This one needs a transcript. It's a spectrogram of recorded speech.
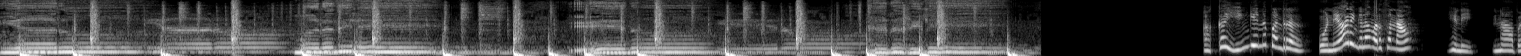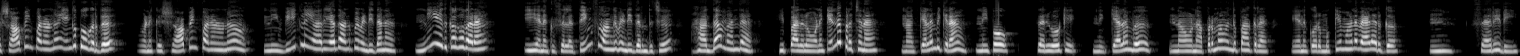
யாரோ மனதிலே ஏனோ கனவிலே. அக்கா இங்க என்ன பண்ற? உன்னை யார் இங்கெல்லாம் வர சொன்னா? ஏண்டி நான் அப்ப ஷாப்பிங் பண்ணனும் எங்க போகிறது? உனக்கு ஷாப்பிங் பண்ணணும்னா நீ வீட்ல யாரையாவது அனுப்ப வேண்டியதானே? நீ எதுக்காக வர? எனக்கு சில திங்ஸ் வாங்க வேண்டியது இருந்துச்சு. அதான் வந்தேன். இப்ப அதுல உனக்கு என்ன பிரச்சனை? நான் கிளம்பிக்கிறேன். நீ போ. சரி ஓகே நீ கிளம்பு. நான் உன்னை அப்புறமா வந்து பாக்குறேன். எனக்கு ஒரு முக்கியமான வேலை இருக்கு. ம் சரிடி.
